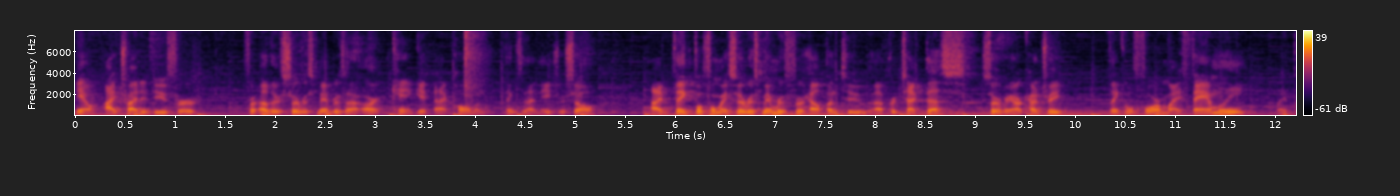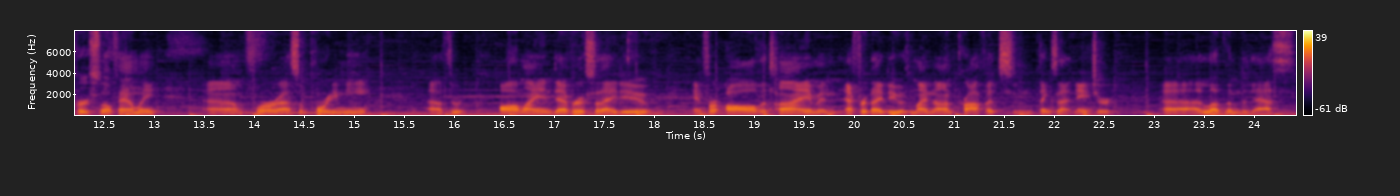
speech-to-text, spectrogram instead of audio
you know, I try to do for, for other service members that aren't, can't get back home and things of that nature. So I'm thankful for my service members for helping to uh, protect us, serving our country. Thankful for my family, my personal family, um, for uh, supporting me uh, through all my endeavors that I do and for all the time and effort I do with my nonprofits and things of that nature. Uh, I love them to death.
